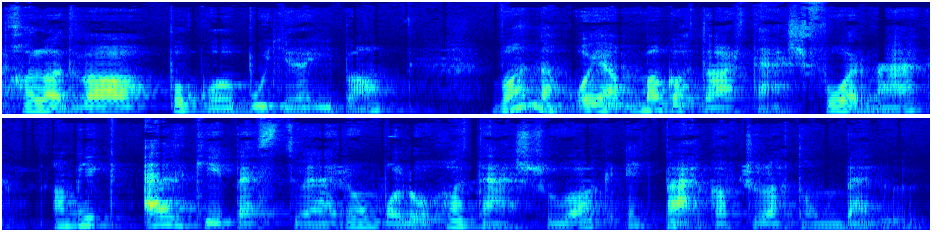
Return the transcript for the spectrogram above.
haladva a pokol bugyraiba, vannak olyan magatartás formák, amik elképesztően romboló hatásúak egy párkapcsolaton belül.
